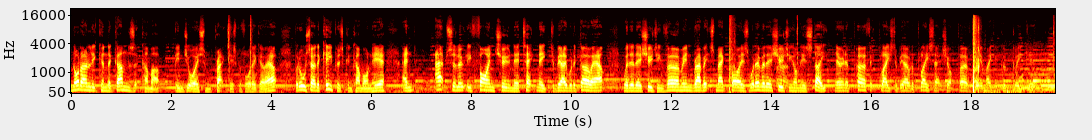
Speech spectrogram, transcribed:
not only can the guns that come up enjoy some practice before they go out, but also the keepers can come on here and absolutely fine tune their technique to be able to go out, whether they're shooting vermin, rabbits, magpies, whatever they're uh-huh. shooting on the estate, they're in a perfect place to be able to place that shot perfectly and make a good clean kill.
